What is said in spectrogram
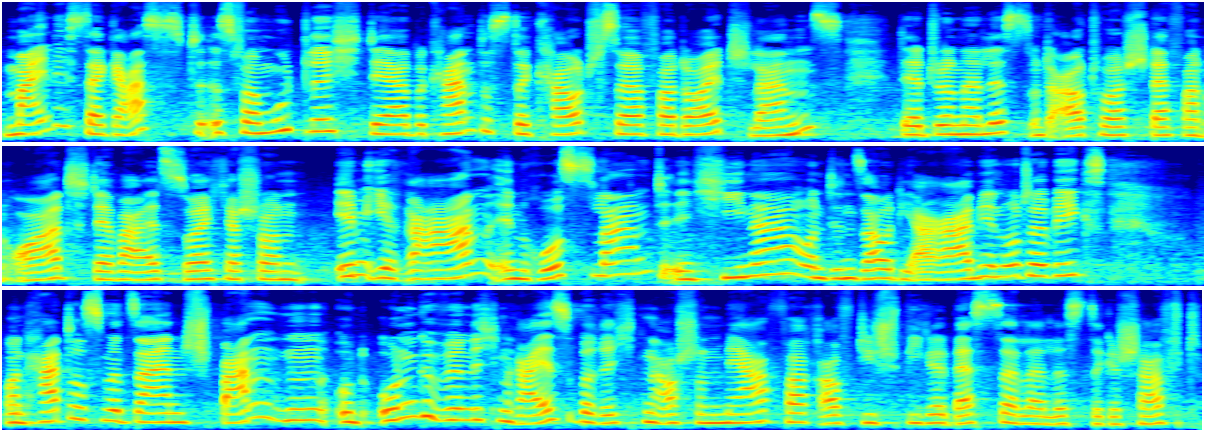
Mein nächster Gast ist vermutlich der bekannteste Couchsurfer Deutschlands, der Journalist und Autor Stefan Ort. Der war als solcher schon im Iran, in Russland, in China und in Saudi-Arabien unterwegs und hat es mit seinen spannenden und ungewöhnlichen Reiseberichten auch schon mehrfach auf die Spiegel-Bestsellerliste geschafft.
